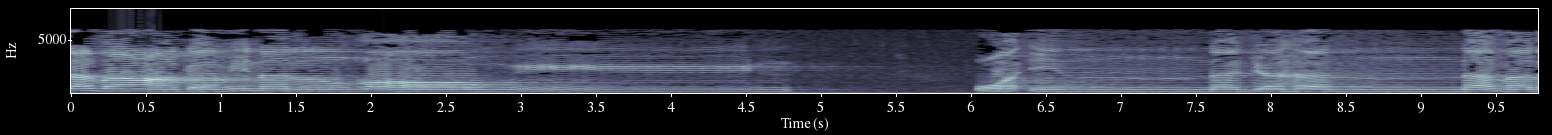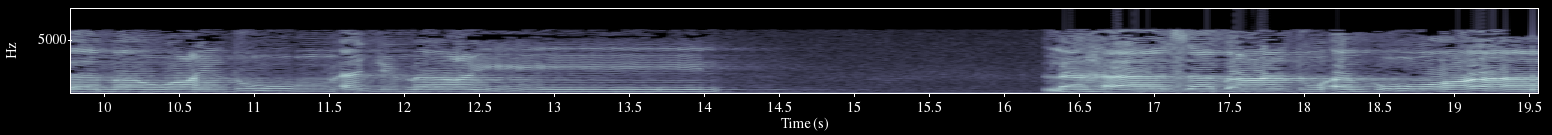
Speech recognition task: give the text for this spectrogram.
اتبعك من الغاوين. وإن إن جهنم لموعدهم أجمعين. لها سبعة أبواب.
